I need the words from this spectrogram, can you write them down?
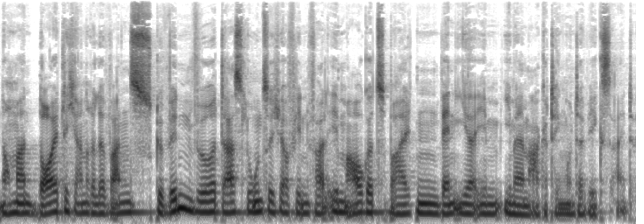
nochmal deutlich an Relevanz gewinnen wird. Das lohnt sich auf jeden Fall im Auge zu behalten, wenn ihr im E-Mail-Marketing unterwegs seid.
